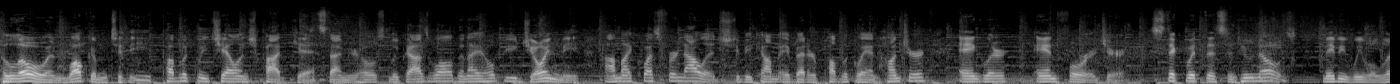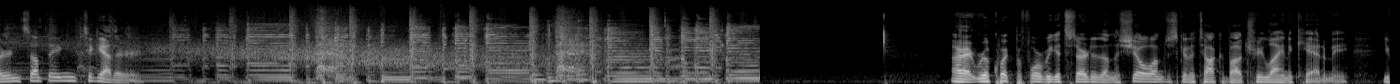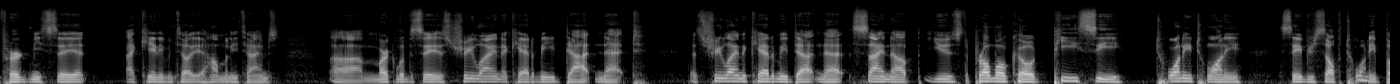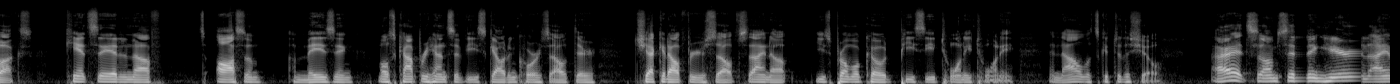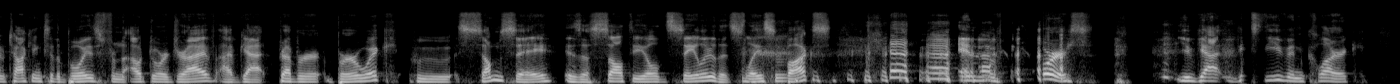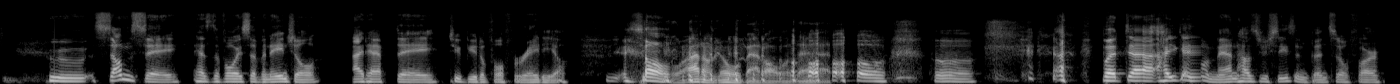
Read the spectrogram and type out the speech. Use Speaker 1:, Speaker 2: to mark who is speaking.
Speaker 1: Hello and welcome to the Publicly Challenged Podcast. I'm your host, Luke Oswald, and I hope you join me on my quest for knowledge to become a better public land hunter, angler, and forager. Stick with this, and who knows, maybe we will learn something together. All right, real quick before we get started on the show, I'm just going to talk about Treeline Academy. You've heard me say it I can't even tell you how many times. Um, Mark Livesey is treelineacademy.net. That's treelineacademy.net. Sign up, use the promo code PC2020, save yourself 20 bucks. Can't say it enough. It's awesome, amazing, most comprehensive e-scouting course out there. Check it out for yourself. Sign up, use promo code PC2020. And now let's get to the show. All right, so I'm sitting here and I am talking to the boys from the Outdoor Drive. I've got Trevor Berwick, who some say is a salty old sailor that slays bucks, and of course, you've got Stephen Clark, who some say has the voice of an angel. I'd have to say too beautiful for radio. So
Speaker 2: well, I don't know about all of that. oh,
Speaker 1: oh. but uh, how you guys doing, man? How's your season been so far?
